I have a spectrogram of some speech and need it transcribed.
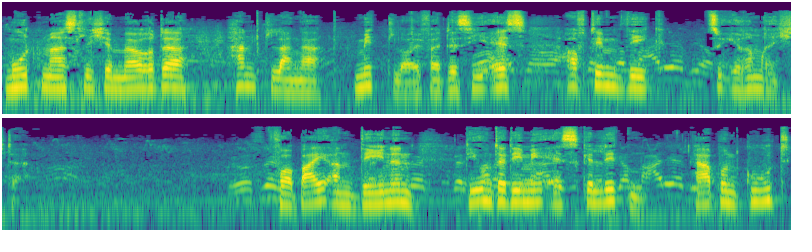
Mutmaßliche Mörder, Handlanger, Mitläufer des IS auf dem Weg zu ihrem Richter vorbei an denen, die unter dem IS gelitten, Hab und Gut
